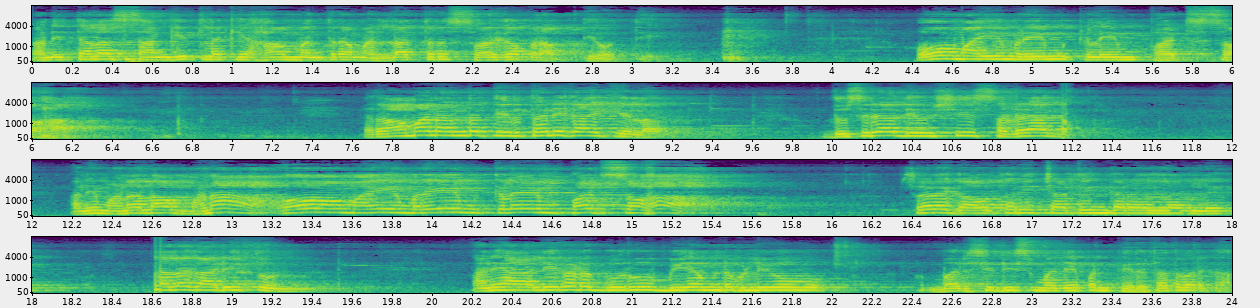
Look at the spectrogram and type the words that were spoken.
आणि त्याला सांगितलं की हा मंत्र म्हणला तर स्वर्गप्राप्ती होते. ओम ऐम रेम क्लेम फट सोहा. रामानंद तीर्थाने काय केलं? दुसऱ्या दिवशी सगळ्या आणि म्हणाला म्हणा ओम ऐम रेम क्लेम फट सोहा. सगळे गावकरी चॅटिंग करायला लागले. त्याला गाडीतून. आणि अलीकडं गुरु बी एम डब्ल्यू मर्सिडीजमध्ये पण फिरतात बरं का.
